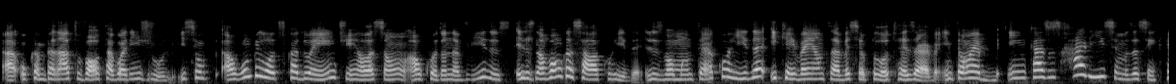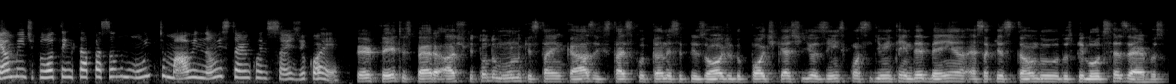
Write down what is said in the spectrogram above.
a, o campeonato volta agora em julho, e se um, algum piloto ficar doente em relação ao coronavírus, eles não vão cancelar a corrida, eles vão manter a corrida e quem vai entrar vai ser o piloto reserva. Então é em casos raríssimos, assim, realmente o piloto tem que estar tá passando muito mal e não estar em condições de correr. Perfeito, espero, acho que todo mundo que está em casa, que está escutando esse episódio do podcast Iosins conseguiu entender bem essa questão do, dos pilotos reservas.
